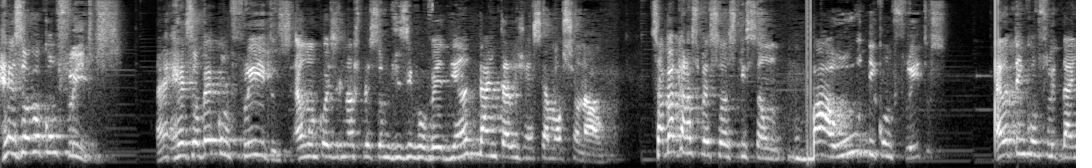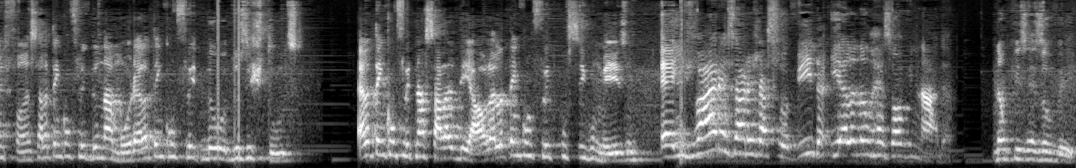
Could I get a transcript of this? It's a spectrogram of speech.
Resolva conflitos. Né? Resolver conflitos é uma coisa que nós precisamos desenvolver diante da inteligência emocional. Sabe aquelas pessoas que são um baú de conflitos? Ela tem conflito da infância, ela tem conflito do namoro, ela tem conflito do, dos estudos, ela tem conflito na sala de aula, ela tem conflito consigo mesma, é em várias áreas da sua vida e ela não resolve nada não quis resolver,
